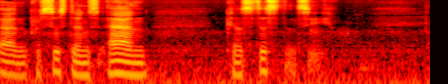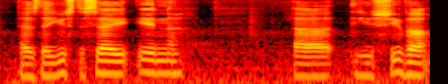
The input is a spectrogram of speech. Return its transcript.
and persistence and consistency. As they used to say in uh, yeshiva,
